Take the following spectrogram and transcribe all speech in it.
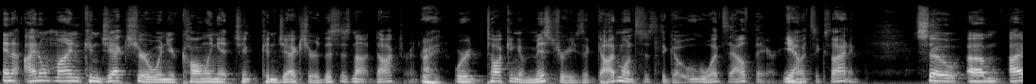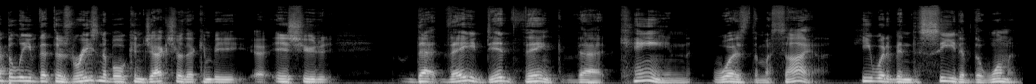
and I don't mind conjecture when you're calling it ch- conjecture. This is not doctrine. Right. We're talking of mysteries that God wants us to go, what's out there? You Yeah. know, it's exciting. So um, I believe that there's reasonable conjecture that can be uh, issued that they did think that Cain was the Messiah. He would have been the seed of the woman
